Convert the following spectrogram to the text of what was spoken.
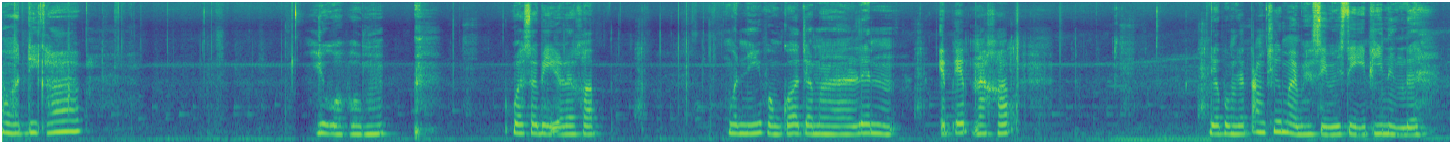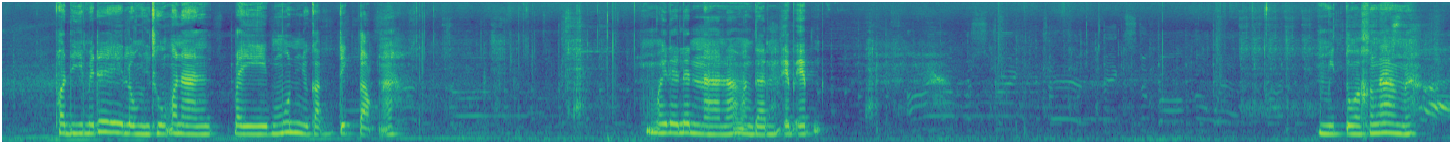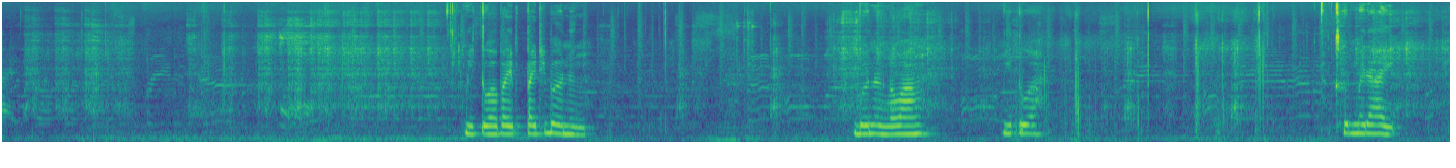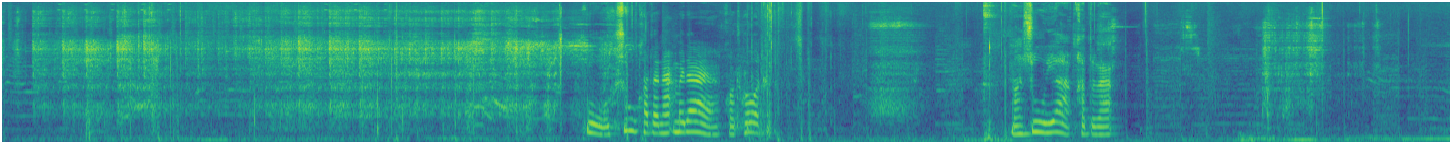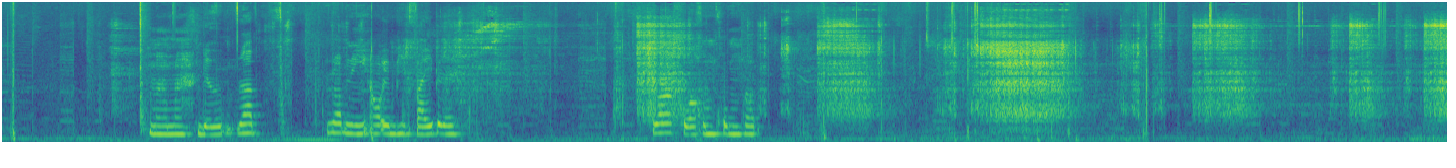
สวัสดีครับ อยู่กับผมวาซาบิเลยครับ วันนี้ผมก็จะมาเล่น FF นะครับ เดี๋ยวผมจะตั้งชื่อใหม่เป็น 4v4 EP หนึ่งเลย พอดีไม่ได้ลง YouTube มานานไปมุ่นอยู่กับ TikTok นะ ไม่ได้เล่นนานแล้วเหมือนกัน FF มีตัวข้างล่างนะ มีตัวไปไปที่เบอร์หนึ่ง เบอร์หนึ่งระวัง มีตัว ขึ้นไม่ได้ โอ้สู้คาตานะไม่ได้อะขอโทษ มันสู้ยากคาตานะมามา เดี๋ยวรอบรอบนี้เอา MP5 ไปเลย ว่าหัวคมๆครับ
